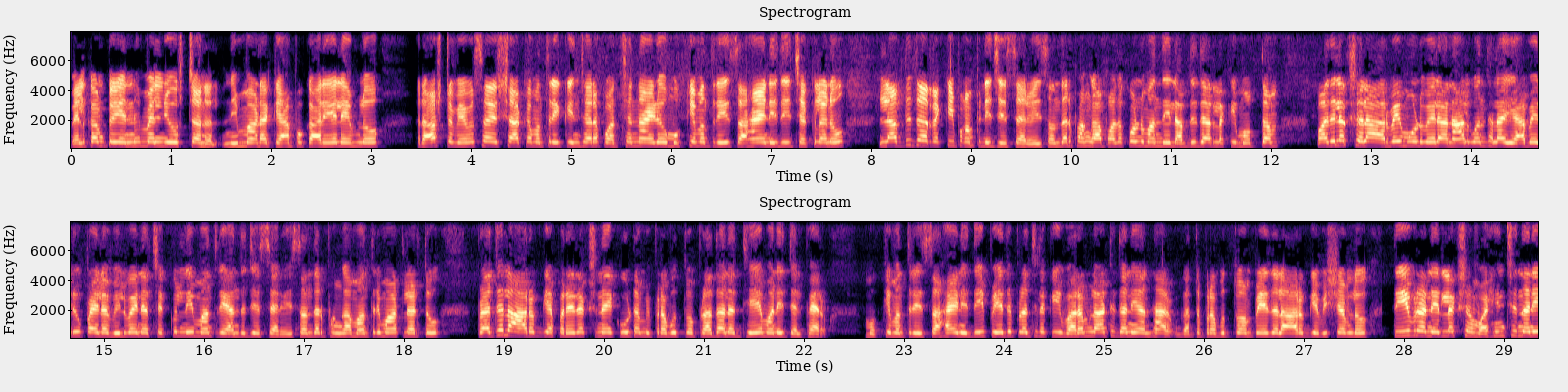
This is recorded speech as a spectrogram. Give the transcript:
Welcome to NML news channel. Nimmada camp కార్యాలయంలో రాష్ట్ర వ్యవసాయ శాఖ మంత్రి కింజరపు అచ్చెన్నాయుడు ముఖ్యమంత్రి సహాయ నిధి చెక్కులను లబ్ధిదారులకి పంపిణీ చేశారు. ఈ సందర్భంగా పదకొండు మంది లబ్ధిదారులకి మొత్తం పది లక్షల అరవై మూడు వేల నాలుగు వందల యాభై రూపాయల విలువైన చెక్కుల్ని మంత్రి అందజేశారు. ఈ సందర్భంగా మంత్రి మాట్లాడుతూ ప్రజల ఆరోగ్య పరిరక్షణే కూటమి ప్రభుత్వ ప్రధాన ధ్యేయమని తెలిపారు. ముఖ్యమంత్రి సహాయ నిధి పేద ప్రజలకి వరం లాంటిదని అన్నారు. గత ప్రభుత్వం పేదల ఆరోగ్య విషయంలో తీవ్ర నిర్లక్ష్యం వహించిందని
